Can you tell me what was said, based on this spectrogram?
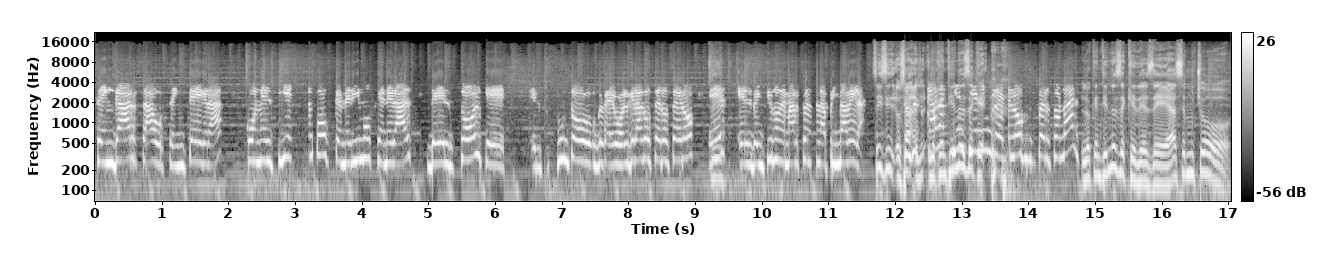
se engarza o se integra con el tiempo que medimos general del sol, que el punto o el grado 00 es el 21 de marzo en la primavera. Sí, sí, o sea, lo que entiendo es de que un reloj personal. Lo que entiendo es de que desde hace mucho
